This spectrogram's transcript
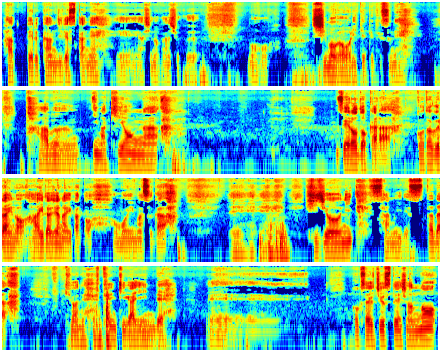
張ってる感じですかね。えー足の感触。もう霜が降りててですね。多分今気温が0度から5度ぐらいの間じゃないかと思いますが、えー非常に寒いです。ただ、今日はね、天気がいいんで、えー国際宇宙ステーションの、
